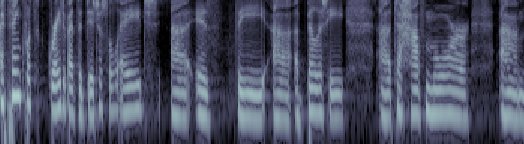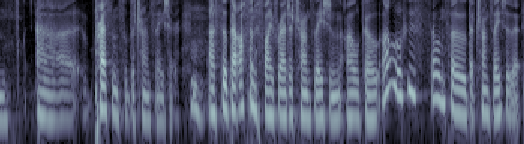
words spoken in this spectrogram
I think what's great about the digital age uh, is the uh, ability uh, to have more. Um, uh, presence of the translator. Mm. so that often, if I've read a translation, I'll go, "Oh, who's so and so that translated it?"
